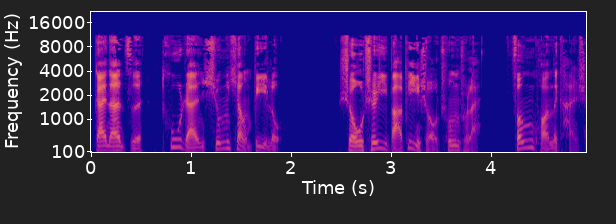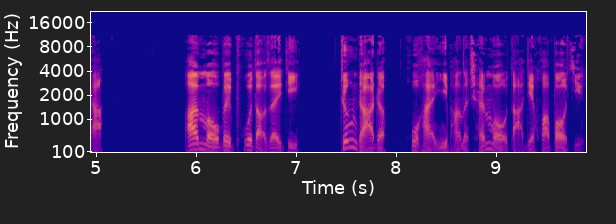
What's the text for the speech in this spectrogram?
该男子突然凶相毕露，手持一把匕首冲出来，疯狂的砍杀。安某被扑倒在地，挣扎着呼喊一旁的陈某打电话报警，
